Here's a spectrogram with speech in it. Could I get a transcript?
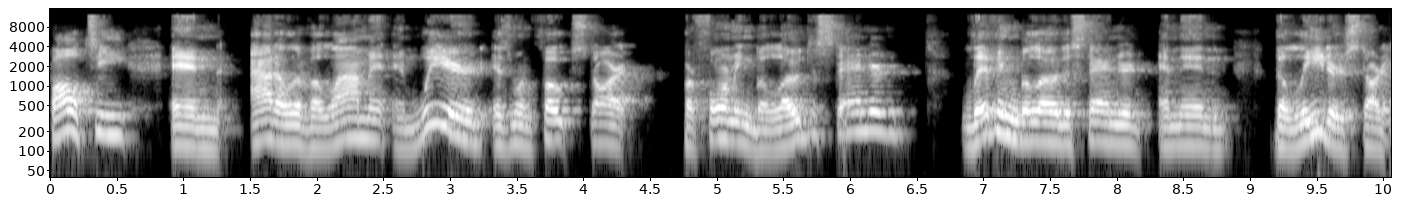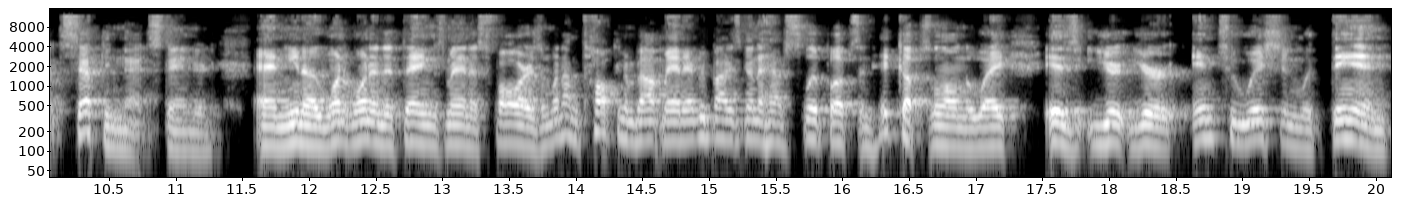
faulty and out of alignment and weird is when folks start performing below the standard, living below the standard, and then the leaders start accepting that standard. And you know, one one of the things, man, as far as and what I'm talking about, man, everybody's going to have slip ups and hiccups along the way. Is your your intuition within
